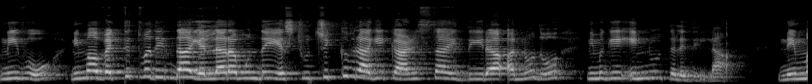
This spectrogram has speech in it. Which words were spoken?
ನೀವು ನಿಮ್ಮ ವ್ಯಕ್ತಿತ್ವದಿಂದ ಎಲ್ಲರ ಮುಂದೆ ಎಷ್ಟು ಚಿಕ್ಕವರಾಗಿ ಕಾಣಿಸ್ತಾ ಇದ್ದೀರಾ ಅನ್ನೋದು ನಿಮಗೆ ಇನ್ನೂ ತಿಳಿದಿಲ್ಲ. ನಿಮ್ಮ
